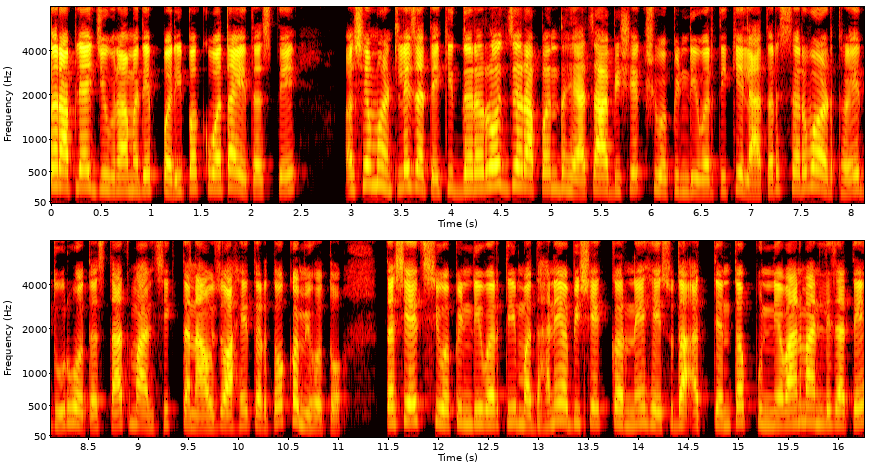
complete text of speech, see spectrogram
तर आपल्या जीवनामध्ये परिपक्वता येत असते. असे म्हटले जाते की दररोज जर आपण दह्याचा अभिषेक शिवपिंडीवरती केला तर सर्व अडथळे दूर होत असतात. मानसिक तणाव जो आहे तर तो कमी होतो. तसेच शिवपिंडीवरती मधाने अभिषेक करणे हे सुद्धा अत्यंत पुण्यवान मानले जाते.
